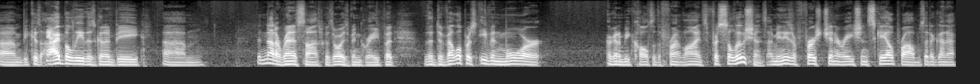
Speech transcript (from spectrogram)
um, because yeah. I believe there's going to be, um, not a renaissance because it's always been great, but the developers even more are going to be called to the front lines for solutions. I mean, these are first generation scale problems that are going to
